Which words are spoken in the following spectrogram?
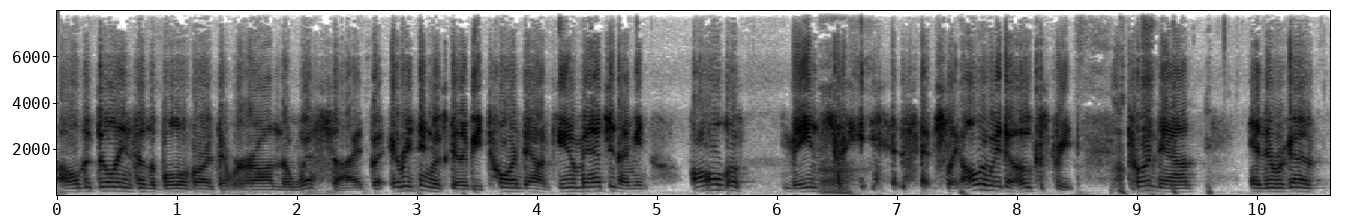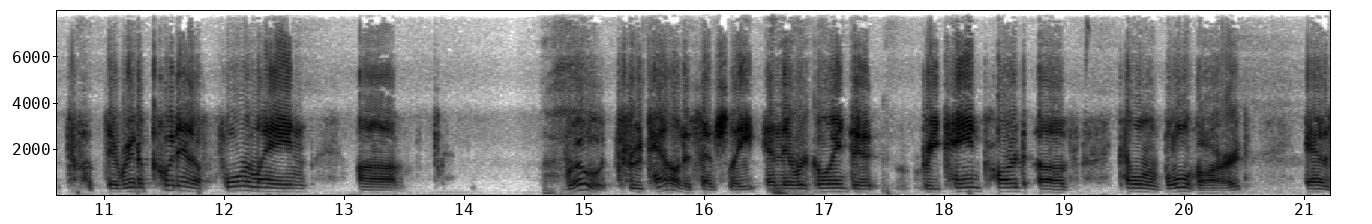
all the buildings on the boulevard that were on the west side, but everything was going to be torn down. Can you imagine? I mean, all of Main Street, essentially all the way to Oak Street, torn down, and they were going to they were going to put in a four lane. Um, road through town essentially, and they were going to retain part of Petaluma Boulevard as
